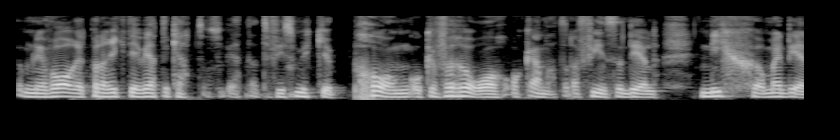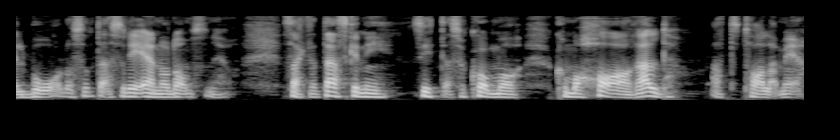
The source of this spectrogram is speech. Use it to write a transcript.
om ni har varit på den riktiga vetekatten så vet ni att det finns mycket prång och vrår och annat. Och där finns en del nischer med en del bord och sånt där. Så det är en av dem som ni har sagt att där ska ni sitta så kommer, kommer Harald att tala med er.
